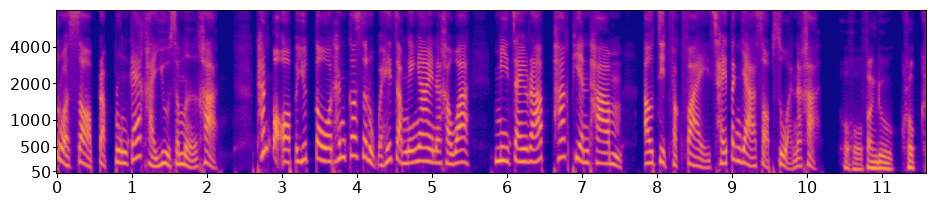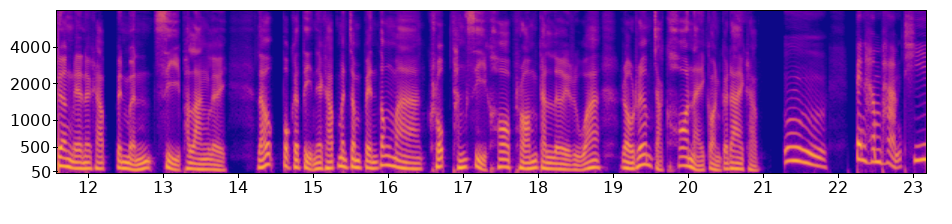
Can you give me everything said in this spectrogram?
ตรวจสอบปรับปรุงแก้ไขอยู่เสมอค่ะ ท่านปอประยุทธ์โตท่านก็สรุปไว้ให้จำง่าย ๆนะคะว่า มีใจรับภาคเพียรทำเอาจิตฝักใฝ่ใช้ตัญญาสอบสวนนะคะโอ้โห ฟังดูครบเครื่องเลยนะครับ เป็นเหมือน 4 พลังเลย แล้วปกติเนี่ยครับมันจำเป็นต้องมาครบทั้ง 4 ข้อพร้อมกันเลย หรือว่าเราเริ่มจากข้อไหนก่อนก็ได้ครับ อืมเป็นคำถามที่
